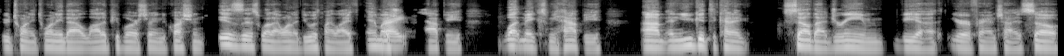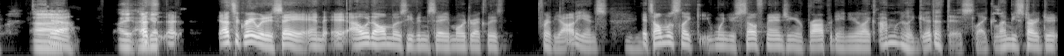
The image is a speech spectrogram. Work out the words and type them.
through 2020 that a lot of people are starting to question is this what I want to do with my life? Am right. I happy? What makes me happy? Um, and you get to kind of sell that dream via your franchise. So, uh, yeah, I, I that's, get that's a great way to say it. And I would almost even say more directly for the audience mm-hmm. it's almost like when you're self-managing your property and you're like i'm really good at this. Like let me start doing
